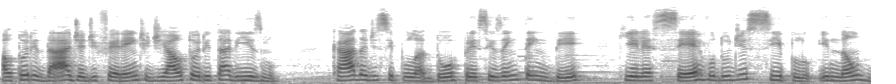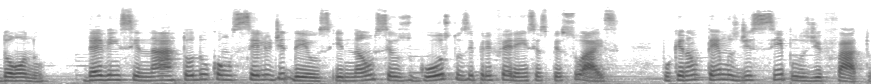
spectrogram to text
Autoridade é diferente de autoritarismo. Cada discipulador precisa entender que ele é servo do discípulo e não dono. Deve ensinar todo o conselho de Deus e não seus gostos e preferências pessoais, porque não temos discípulos de fato.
